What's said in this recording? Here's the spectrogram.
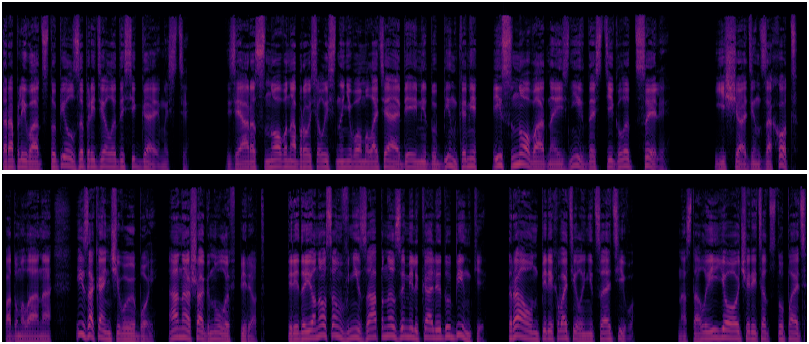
Торопливо отступил за пределы досягаемости. Зиара снова набросилась на него, молотя обеими дубинками, и снова одна из них достигла цели. «Еще один заход», — подумала она, — «и заканчиваю бой». Она шагнула вперед. Перед ее носом внезапно замелькали дубинки. Траун перехватил инициативу. Настала ее очередь отступать.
